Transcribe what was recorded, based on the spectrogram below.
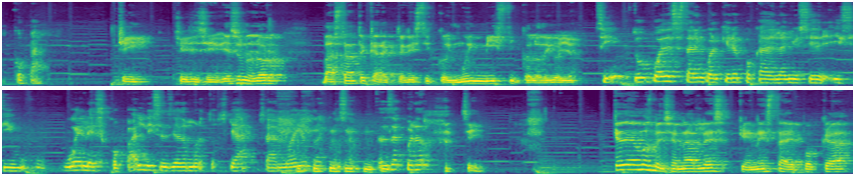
y copal. Sí, sí, sí, sí. Es un olor bastante característico y muy místico, lo digo yo. Sí, tú puedes estar en cualquier época del año y si, y si hueles copal, dices Día de Muertos, ya. O sea, no hay otra cosa. ¿Estás de acuerdo? Sí. ¿Qué debemos mencionarles? Que en esta época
